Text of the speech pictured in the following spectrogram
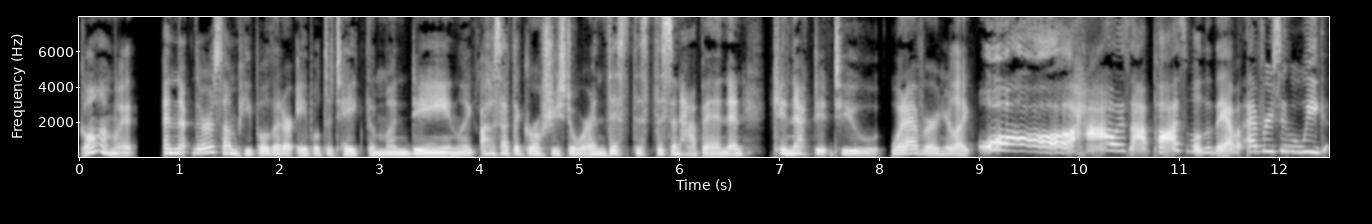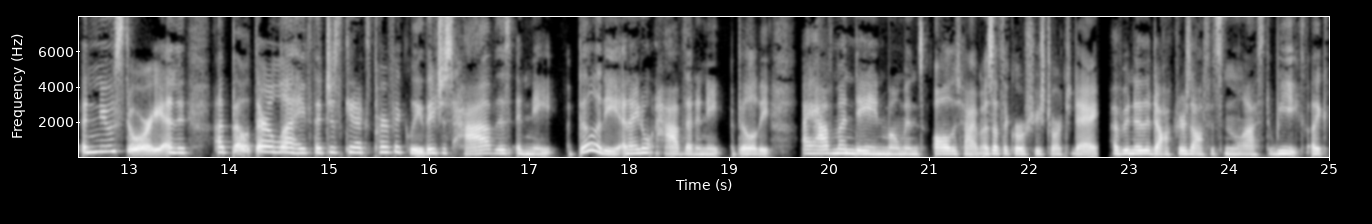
gone with. And th- there are some people that are able to take the mundane, like oh, I was at the grocery store and this, this, this and happened and connect it to whatever. And you're like, oh, how is that possible that they have every single week a new story and about their life that just connects perfectly? They just have this innate ability. And I don't have that innate ability. I have mundane moments all the time. I was at the grocery store today. I've been to the doctor's office in the last week. Like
